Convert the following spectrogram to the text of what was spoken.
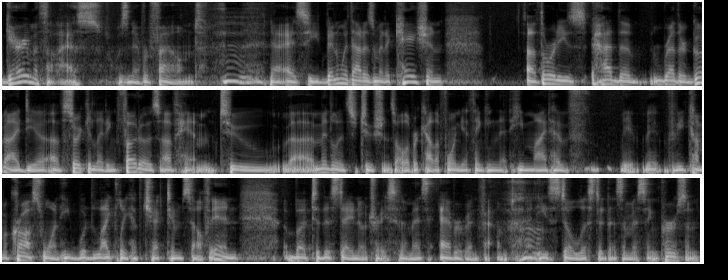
Gary Mathias was never found. Now, as he'd been without his medication, authorities had the rather good idea of circulating photos of him to uh, mental institutions all over California, thinking that he might have, if he'd come across one, he would likely have checked himself in. But to this day, no trace of him has ever been found, and he's still listed as a missing person.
